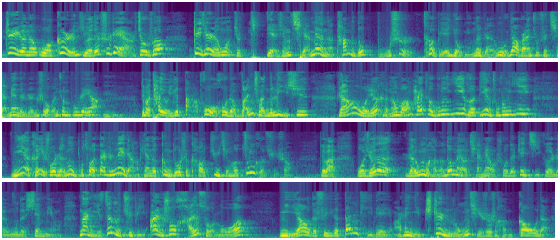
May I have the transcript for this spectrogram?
这个呢，我个人觉得是这样，就是说。这些人物就是典型，前面呢他们都不是特别有名的人物，要不然就是前面的人设完全不是这样，嗯，对吧？他有一个打破或者完全的立新，然后我觉得可能《王牌特工一》和《谍影重重一》，你也可以说人物不错，但是那两个片子更多是靠剧情和综合取胜，对吧？我觉得人物可能都没有前面我说的这几个人物的鲜明。那你这么去比，按说韩索罗。你要的是一个单体电影，而且你阵容其实是很高的，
